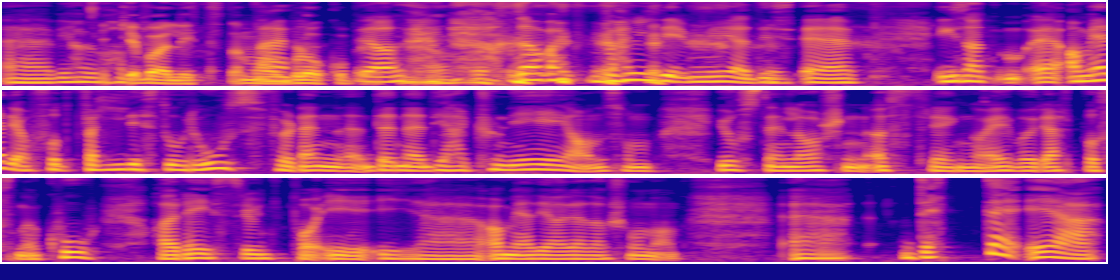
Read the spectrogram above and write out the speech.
vi har jo hatt- Ikke bare litt, de har blåkopiert. Ja, det, har vært veldig mye ikke sant? Amedia har fått veldig stor ros for den, denne, de her turneene som Jostein Larsen Østring og Eivor Gjerposen og co. har reist rundt på i, i av Amedia-redaksjonene. Eh, dette er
